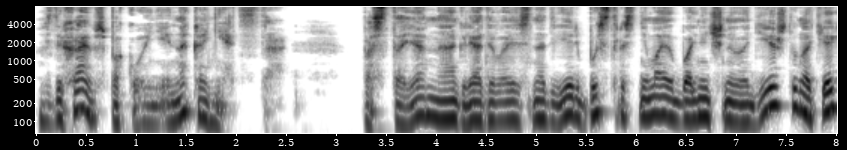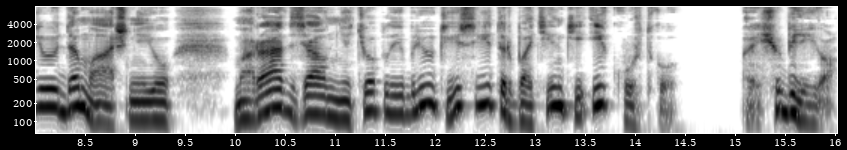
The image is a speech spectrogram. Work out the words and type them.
Вздыхаю спокойнее, наконец-то. Постоянно оглядываясь на дверь, быстро снимаю больничную одежду, натягиваю домашнюю. Марат взял мне теплые брюки и свитер, ботинки и куртку. А еще белье.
